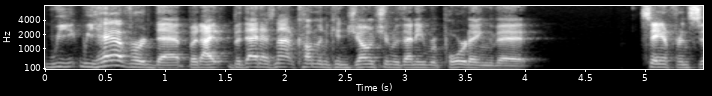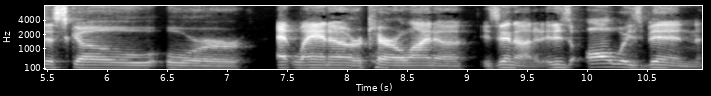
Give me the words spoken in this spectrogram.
we we have heard that, but I but that has not come in conjunction with any reporting that San Francisco or Atlanta or Carolina is in on it. It has always been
